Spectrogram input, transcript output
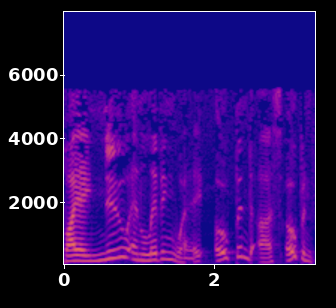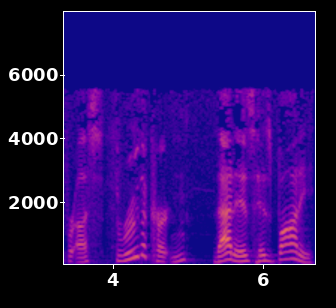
by a new and living way opened us opened for us through the curtain that is his body.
